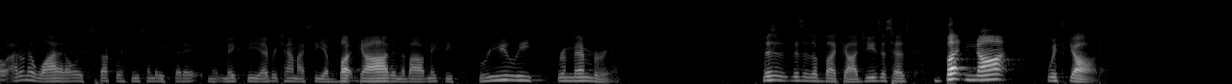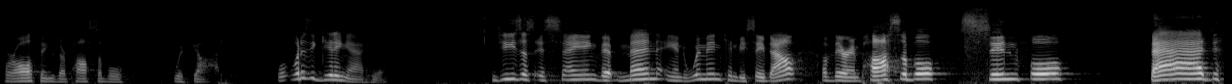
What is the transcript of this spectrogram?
Oh, I don't know why it always stuck with me. Somebody said it, and it makes me, every time I see a but God in the Bible, it makes me really remember it. This is, this is a but God. Jesus says, but not with God. For all things are possible with God. What is he getting at here? Jesus is saying that men and women can be saved out of their impossible, sinful, bad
